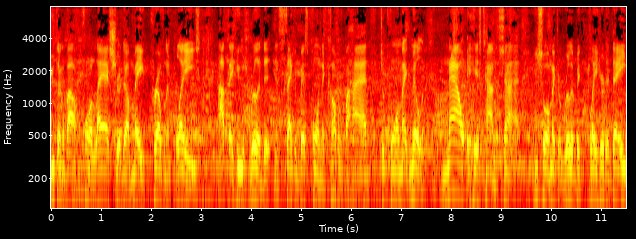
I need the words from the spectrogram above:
You think about corner last year that made prevalent plays. I think he was really the, the second best corner in the conference behind Jaquan McMillian. Now it's his time to shine. You saw him make a really big play here today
